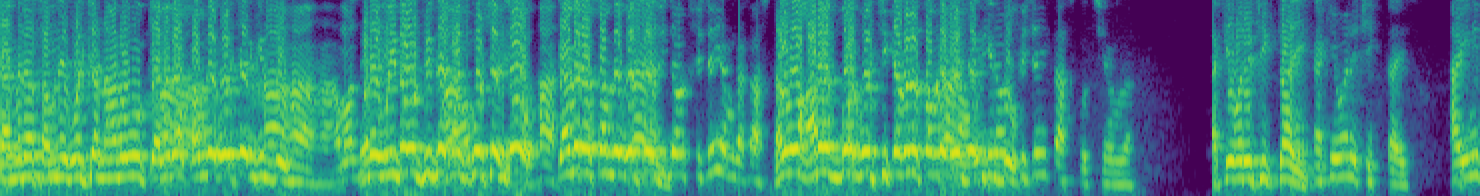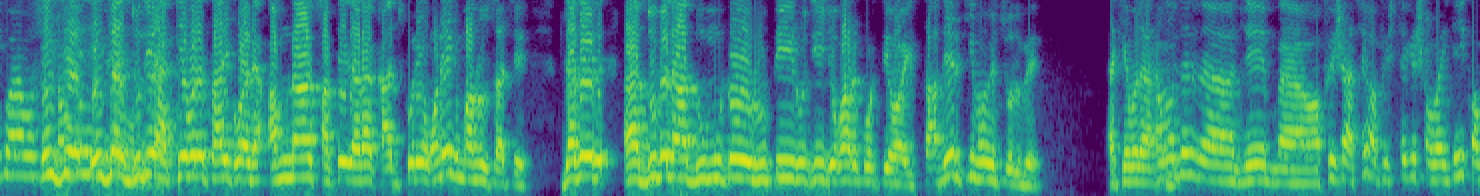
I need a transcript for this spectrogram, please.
ক্যামেরার সামনে বলছেন না বাবু ক্যামেরার সামনে বলছেন কিন্তু। হ্যাঁ, হ্যাঁ, হ্যাঁ, আমাদের মানে উইদাউট ফিসে কাজ হ্যাঁ, করছেন তো। হ্যাঁ। ক্যামেরার সামনে বলছেন। উইদাউট ফিসেই আমরা কাজ আর আরেকবার বলছি ক্যামেরার সামনে হ্যাঁ, বলছেন কিন্তু। fees-এই কাজ করছি আমরা। একেবারে ঠিক তাই? একেবারে ঠিক তাই। আইনি পরামর্শ এই যে এই যে যদি একেবারে তাই করেন আপনার সাথে যারা কাজ করে অনেক মানুষ আছে যাদের দুবেলা দুমুঠো রুটি রুজি জোগাড় করতে হয় তাদের কীভাবে চলবে? একেবারে আমাদের যে অফিস আছে অফিস থেকে সবাইকেই কম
